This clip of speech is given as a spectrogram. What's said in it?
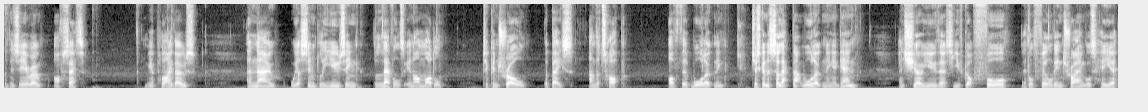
with a zero offset. We apply those and now we are simply using the levels in our model to control the base and the top of the wall opening. Just going to select that wall opening again and show you that you've got four little filled in triangles here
